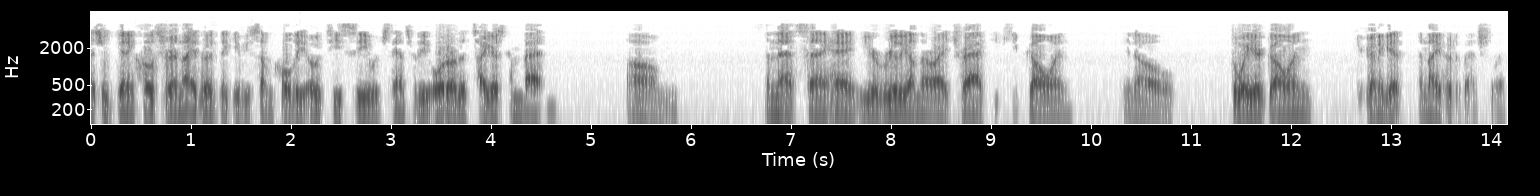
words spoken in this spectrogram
as you're getting closer to knighthood, they give you something called the OTC, which stands for the Order of the Tigers Combatant. Um, and that's saying, hey, you're really on the right track, you keep going, you know, the way you're going, you're going to get a knighthood eventually.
